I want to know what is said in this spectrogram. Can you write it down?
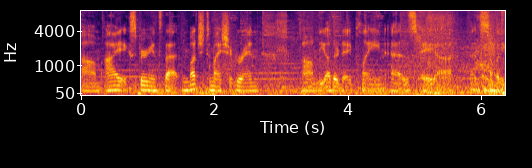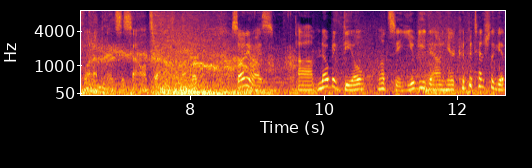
Um, I experienced that much to my chagrin um, the other day playing as a uh, as somebody going up against the silencer. I don't remember. So, anyways, Um, no big deal. Let's see. Yugi down here could potentially get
